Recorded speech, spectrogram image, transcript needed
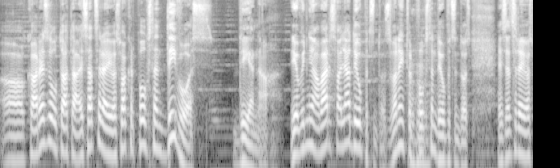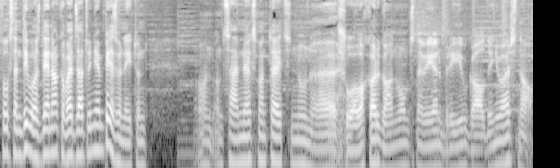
Uh, Kā rezultātā es atcerējos vakar pulksten divos dienā. Jo viņi jau vairs vaļā 12. Zvanīt tur pulksten 12. Es atcerējos pulksten divos dienā, ka vajadzētu viņiem piezvanīt. Un, un, un saimnieks man teica, nu nē, šovakar gan mums neviena brīva galdiņa vairs nav.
